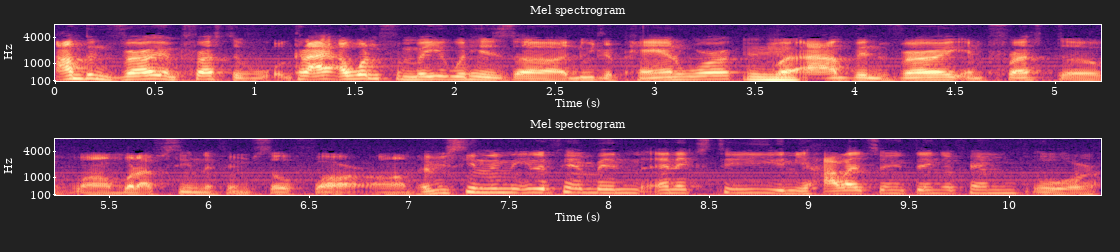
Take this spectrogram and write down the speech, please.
I've been very impressed of. Cause I, I wasn't familiar with his uh, New Japan work, mm-hmm. but I've been very impressed of um, what I've seen of him so far. Um, have you seen any of him in NXT? Any highlights or anything of him, or?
